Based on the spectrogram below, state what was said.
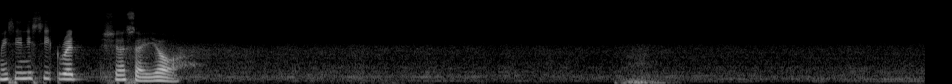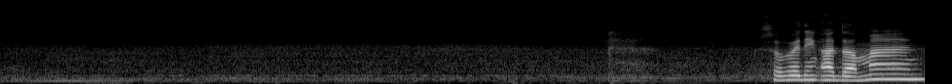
may sinisecret siya sa iyo. So, pwedeng add a man.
